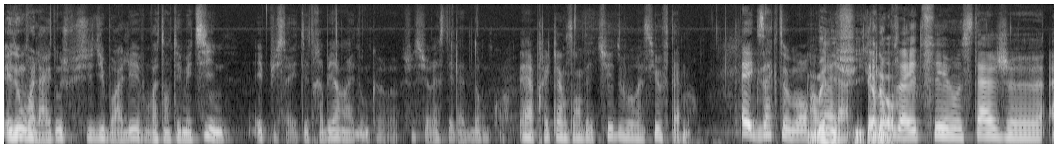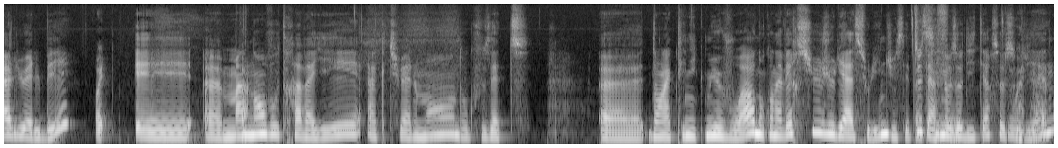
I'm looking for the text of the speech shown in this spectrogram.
Et donc, voilà. Et donc, je me suis dit, bon, allez, on va tenter médecine. Et puis, ça a été très bien. Et donc, euh, je suis restée là-dedans, quoi. Et après 15 ans d'études, vous restez ophtalmo. Exactement. Magnifique. Voilà. Et donc, Alors- vous avez fait vos stages euh, à l'ULB. Oui. Et euh, maintenant, vous travaillez actuellement. Donc, vous êtes euh, dans la clinique Mieux Voir. Donc, on avait reçu Julia Assouline. Je ne sais pas Tout si fait. nos auditeurs se Voilà. souviennent.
